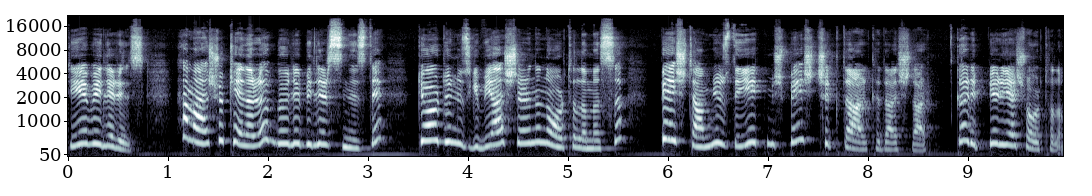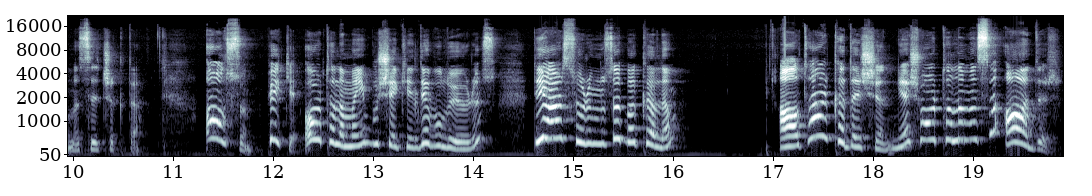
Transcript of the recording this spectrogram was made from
diyebiliriz. Hemen şu kenara bölebilirsiniz de. Gördüğünüz gibi yaşlarının ortalaması 5 tam %75 çıktı arkadaşlar. Garip bir yaş ortalaması çıktı. Olsun. Peki ortalamayı bu şekilde buluyoruz. Diğer sorumuza bakalım. 6 arkadaşın yaş ortalaması A'dır.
